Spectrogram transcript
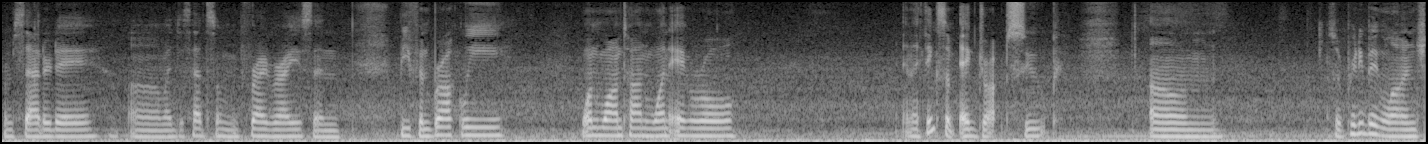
from Saturday. Um, I just had some fried rice and beef and broccoli, one wonton, one egg roll, and I think some egg drop soup. Um, so pretty big lunch.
